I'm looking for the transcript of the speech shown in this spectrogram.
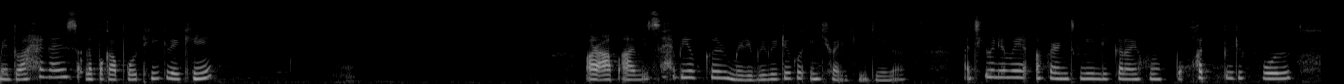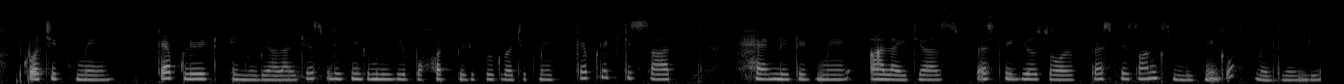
मैं दुआ है गाइस अल्लाह पाक आपको ठीक रखें। और आप आर्मी से हैप्पी होकर मेरी भी वीडियो को एंजॉय कीजिएगा। आज की वीडियो में आप फ्रेंड्स के लिए लेकर आई हूँ बहुत ब्यूटीफुल क्रोचिट में कैपलेट इनमें भी अलाइचस भी देखने को मिलेगी बहुत ब्यूटीफुल क्रोचिट में कैपलेट के साथ हैंड रेटेड में अलाइचस बेस्ट वीडियोस और बेस्ट डिजाइनिक्स भी देखने को मिलते रहेंगे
